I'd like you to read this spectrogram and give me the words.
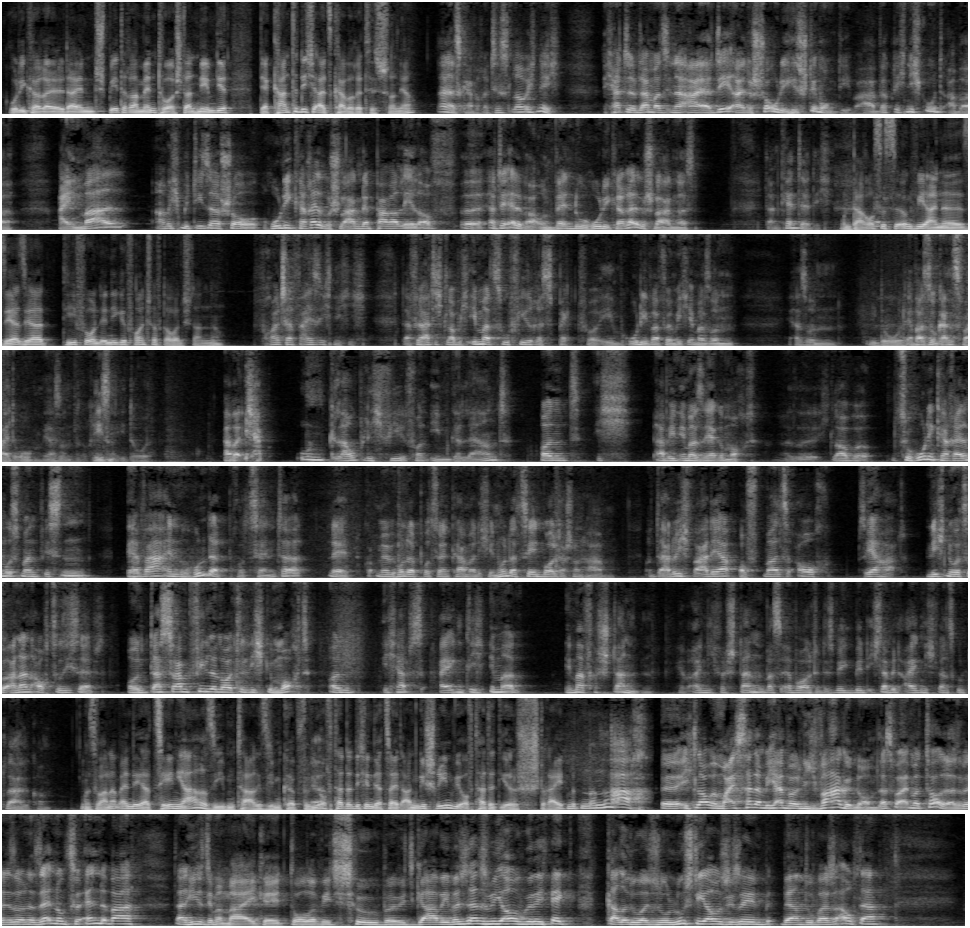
Rudi Carell, dein späterer Mentor, stand neben dir. Der kannte dich als Kabarettist schon, ja? Nein, als Kabarettist glaube ich nicht. Ich hatte damals in der ARD eine Show, die hieß Stimmung. Die war wirklich nicht gut, aber einmal habe ich mit dieser Show Rudi Carell geschlagen, der parallel auf äh, RTL war. Und wenn du Rudi Carell geschlagen hast, dann kennt er dich. Und daraus ist irgendwie eine sehr, sehr tiefe und innige Freundschaft auch entstanden, ne? Freundschaft weiß ich nicht. Ich, dafür hatte ich, glaube ich, immer zu viel Respekt vor ihm. Rudi war für mich immer so ein, ja, so ein Idol. Der war so ganz weit oben, ja, so ein Riesenidol. Aber ich habe unglaublich viel von ihm gelernt und ich habe ihn immer sehr gemocht. Also ich glaube, zu Rudi Carell muss man wissen, er war ein 100%er, ne, 100% kam er nicht hin, 110 wollte er schon haben. Und dadurch war der oftmals auch sehr hart. Nicht nur zu anderen, auch zu sich selbst. Und das haben viele Leute nicht gemocht. Und ich habe es eigentlich immer, immer verstanden. Ich habe eigentlich verstanden, was er wollte. Deswegen bin ich damit eigentlich ganz gut klargekommen. Es waren am Ende ja zehn Jahre, sieben Tage, sieben Köpfe. Wie ja. oft hat er dich in der Zeit angeschrien? Wie oft hattet ihr Streit miteinander? Ach, äh, ich glaube, meist hat er mich einfach nicht wahrgenommen. Das war immer toll. Also wenn so eine Sendung zu Ende war, dann hieß es immer, Maike, Tolovic, Subovic, Gabi, was hast du mich aufgeregt? Hey, Kalle, du hast so lustig ausgesehen. Bernd, du warst auch da.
